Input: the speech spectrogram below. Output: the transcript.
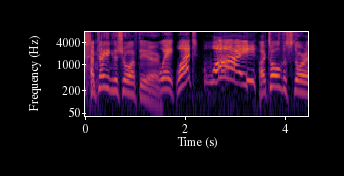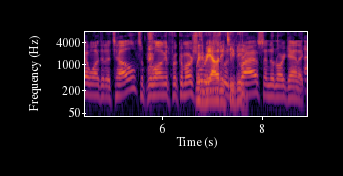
I'm taking the show off the air. Wait, what? Why? I told the story I wanted to tell. To prolong it for commercial With reality would be TV. crass and inorganic. Uh,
